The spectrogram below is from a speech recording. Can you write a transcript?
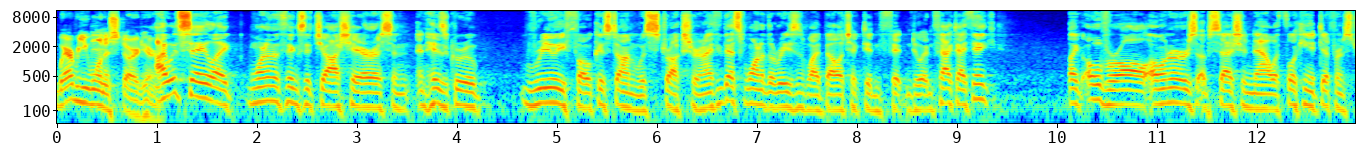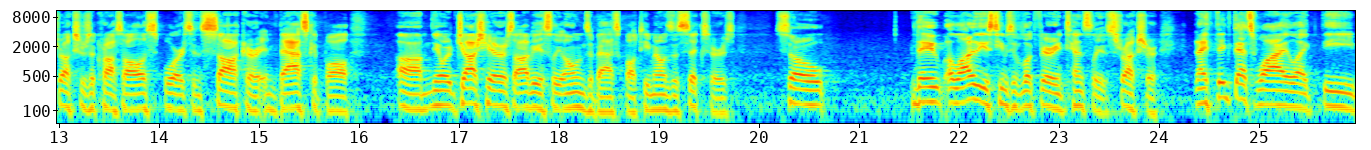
wherever you want to start here. I would say like one of the things that Josh Harris and, and his group really focused on was structure, and I think that's one of the reasons why Belichick didn't fit into it. In fact, I think like overall owners' obsession now with looking at different structures across all the sports in soccer, in basketball. Um, you know, Josh Harris obviously owns a basketball team, owns the Sixers, so they a lot of these teams have looked very intensely at structure, and I think that's why like the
